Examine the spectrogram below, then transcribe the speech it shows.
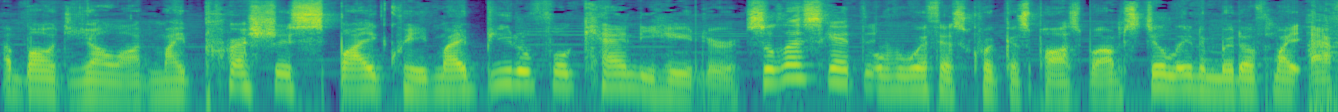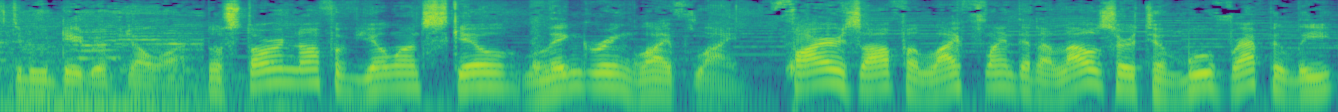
about Yelan, my precious spy queen, my beautiful candy hater. So let's get over with as quick as possible. I'm still in the middle of my afternoon date with Yelan. So starting off with Yelan's skill, Lingering Lifeline fires off a lifeline that allows her to move rapidly,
